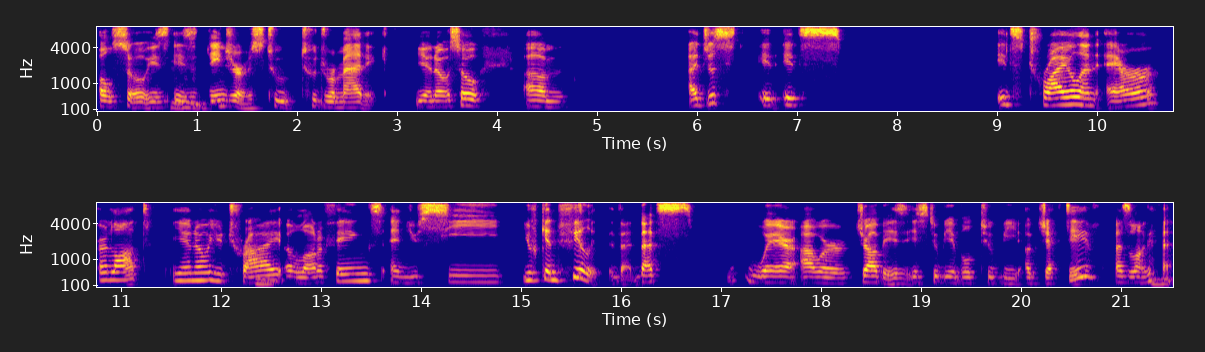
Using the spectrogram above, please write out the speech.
also is mm-hmm. is dangerous too too dramatic you know so um i just it, it's it's trial and error a lot you know you try mm-hmm. a lot of things and you see you can feel it that that's where our job is is to be able to be objective as long mm-hmm.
